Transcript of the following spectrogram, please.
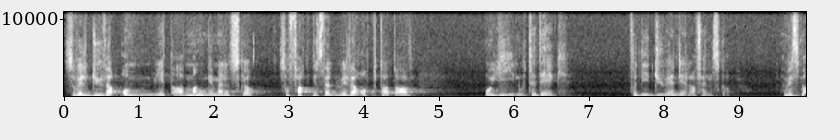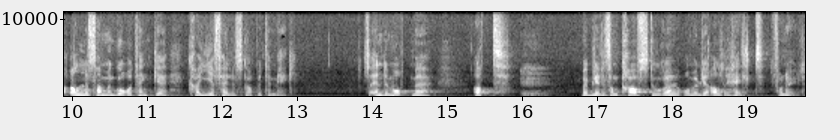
Så vil du være omgitt av mange mennesker som faktisk vil være opptatt av å gi noe til deg fordi du er en del av fellesskapet. Men hvis vi alle sammen går og tenker 'Hva gir fellesskapet til meg?' så ender vi opp med at vi blir litt sånn kravstore, og vi blir aldri helt fornøyd.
